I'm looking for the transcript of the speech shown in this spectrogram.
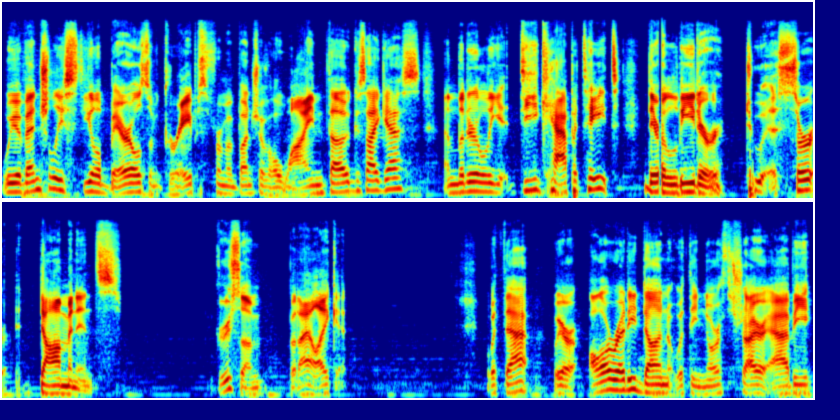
We eventually steal barrels of grapes from a bunch of wine thugs, I guess, and literally decapitate their leader to assert dominance. Gruesome, but I like it. With that, we are already done with the Northshire Abbey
